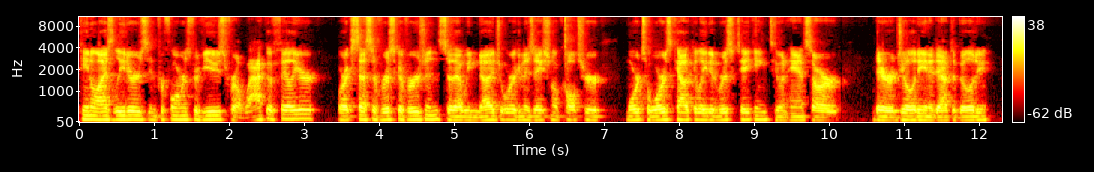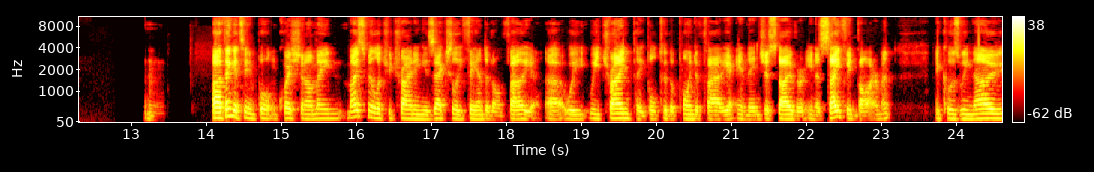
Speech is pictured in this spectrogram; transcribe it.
penalize leaders in performance reviews for a lack of failure or excessive risk aversion so that we nudge organizational culture more towards calculated risk taking to enhance our their agility and adaptability? I think it's an important question. I mean, most military training is actually founded on failure. Uh, we we train people to the point of failure and then just over in a safe environment because we know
